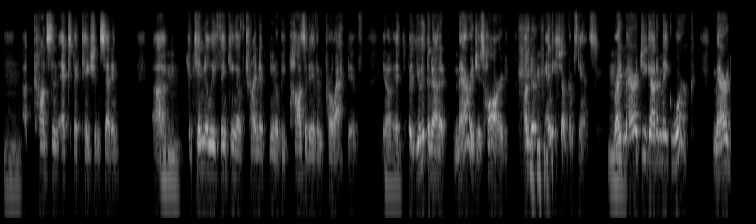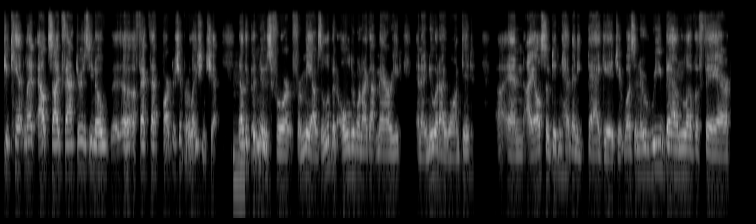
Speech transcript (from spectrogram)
mm. constant expectation setting, uh, mm-hmm. continually thinking of trying to you know be positive and proactive. You know, mm. it, but you hit the nail head. Marriage is hard under any circumstance, mm. right? Marriage, you got to make work marriage you can't let outside factors you know uh, affect that partnership or relationship. Mm-hmm. now the good news for for me i was a little bit older when i got married and i knew what i wanted uh, and i also didn't have any baggage. It wasn't a rebound love affair.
